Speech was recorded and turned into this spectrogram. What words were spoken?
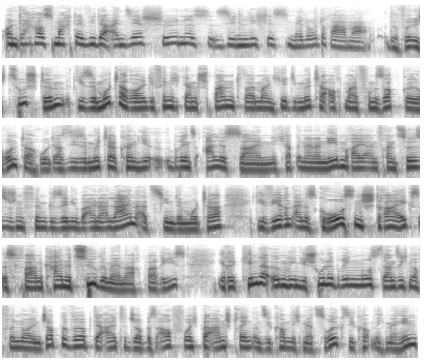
Und daraus macht er wieder ein sehr schönes, sinnliches Melodrama. Da würde ich zustimmen. Diese Mutterrollen, die finde ich ganz spannend, weil man hier die Mütter auch mal vom Sockel runterholt. Also diese Mütter können hier übrigens alles sein. Ich habe in einer Nebenreihe einen französischen Film gesehen über eine alleinerziehende Mutter, die während eines großen Streiks, es fahren keine Züge mehr nach Paris, ihre Kinder irgendwie in die Schule bringen muss, dann sich noch für einen neuen Job bewirbt. Der alte Job ist auch furchtbar anstrengend und sie kommt nicht mehr zurück, sie kommt nicht mehr hin.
